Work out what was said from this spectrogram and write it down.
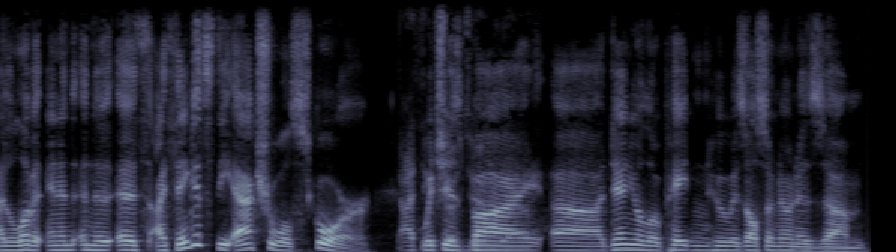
I love it, and and the, it's I think it's the actual score, which so is too, by yeah. uh, Daniel Lopatin, who is also known as um,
